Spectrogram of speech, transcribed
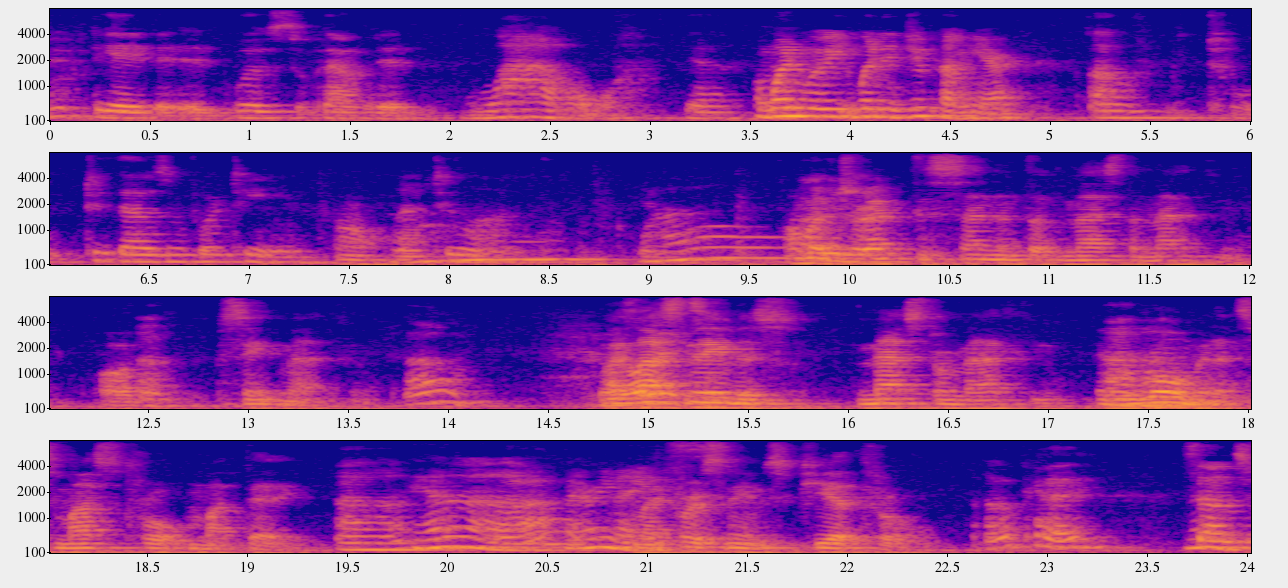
fifty-eight it was founded, Wow. Yeah. When were you, when did you come here? um, two thousand fourteen, Oh. not too long. Wow. I'm a direct descendant of Master Matthew, or Oh. Saint Matthew. Oh. My Well, last that's- name is Master Matthew. In Uh-huh. Roman, it's Mastro Mattei. Uh-huh, Yeah, Wow. very nice. My first name is Pietro. Okay, sounds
